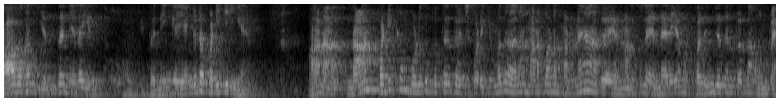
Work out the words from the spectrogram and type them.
பாவகம் எந்த நிலையில்? இப்போ நீங்கள் எங்கிட்ட படிக்கிறீங்க. ஆனால் நான் படிக்கும் பொழுது புத்தகத்தை வச்சு படிக்கும்போது அதெல்லாம் மனப்பாடம் பண்ணேன். அது என் மனசில் என்ன அறியாமல் பதிஞ்சதுன்றது தான் உண்மை.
